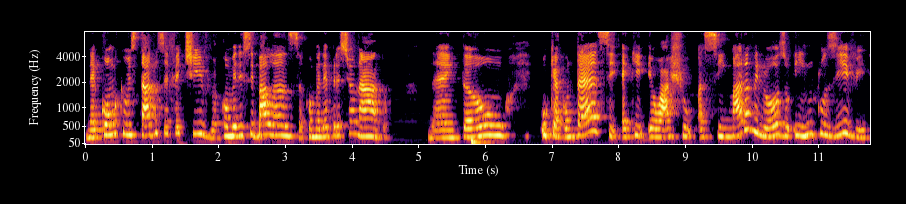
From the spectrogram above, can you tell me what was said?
né? Como que o Estado se efetiva, como ele se balança, como ele é pressionado, né? Então, o que acontece é que eu acho assim maravilhoso e inclusive,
